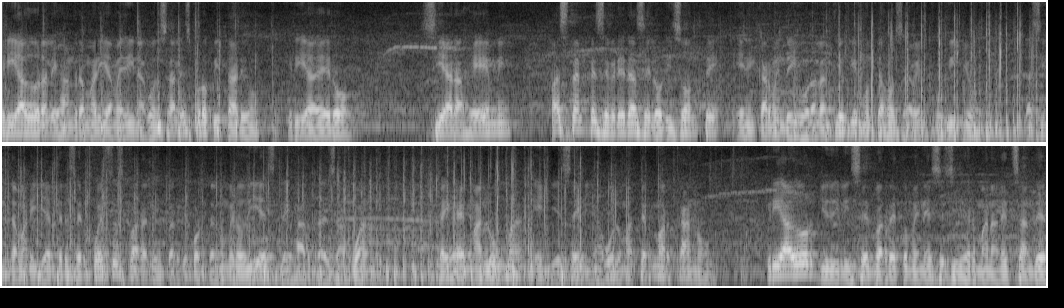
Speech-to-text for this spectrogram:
Criador Alejandra María Medina González, propietario, criadero Ciara GM, pasta en Pesebreras El Horizonte, en el Carmen de Iguala, Antioquia y Monte José Abel Trujillo. La cinta amarilla de tercer puesto es para el ejemplar que porta el número 10, Lejarta de San Juan. La hija de Maluma en Yesenia, abuelo materno Arcano. Criador Judilicet Barreto Meneses y Germán Alexander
